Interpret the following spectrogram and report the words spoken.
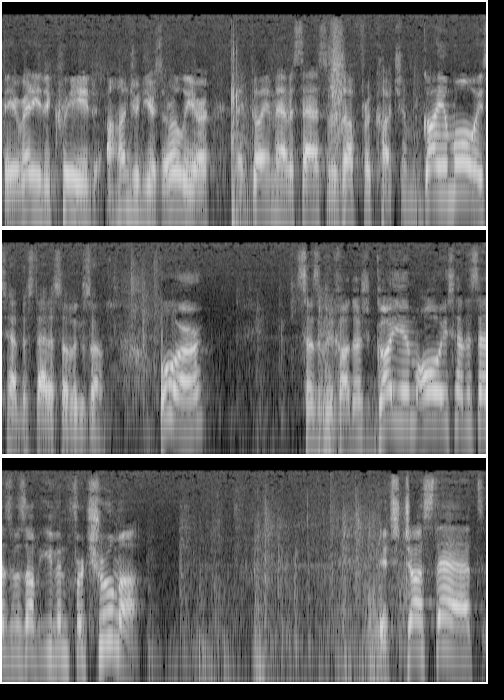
they already decreed a hundred years earlier that Goyim have a status of a Zav for Kachim. Goyim always had the status of a Zav. Or, says the Pri Chadash, Goyim always had the status of a Zav even for Truma. It's just that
